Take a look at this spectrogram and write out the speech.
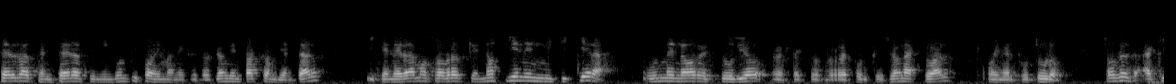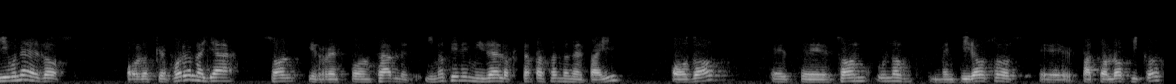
selvas enteras sin ningún tipo de manifestación de impacto ambiental y generamos obras que no tienen ni siquiera un menor estudio respecto a su repercusión actual o en el futuro. Entonces, aquí una de dos, o los que fueron allá son irresponsables y no tienen ni idea de lo que está pasando en el país, o dos, este, son unos mentirosos eh, patológicos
